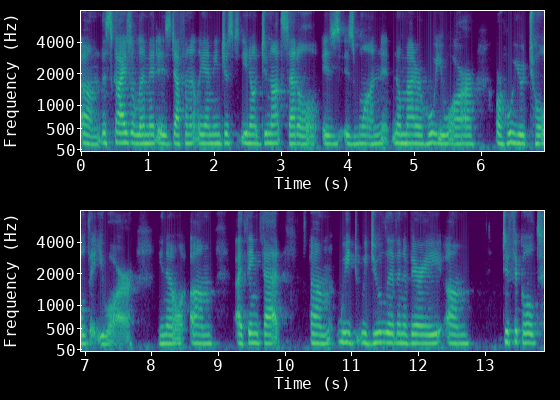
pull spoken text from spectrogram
um, the sky's the limit is definitely. I mean, just you know, do not settle is is one. No matter who you are or who you're told that you are. You know, um, I think that um, we we do live in a very um, difficult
